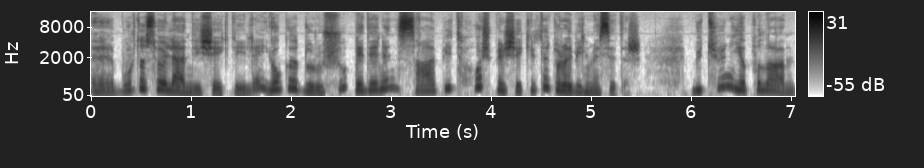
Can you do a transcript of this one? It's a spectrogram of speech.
Ee, burada söylendiği şekliyle yoga duruşu bedenin sabit, hoş bir şekilde durabilmesidir. Bütün yapılan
